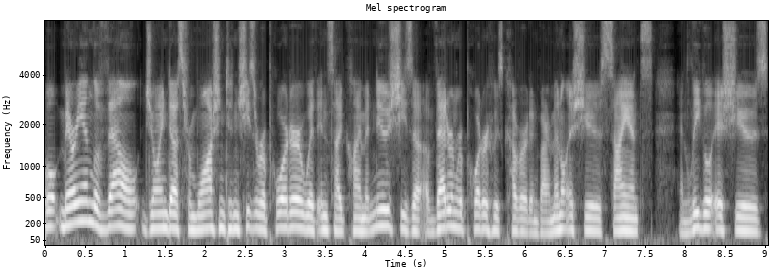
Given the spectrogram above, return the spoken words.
Well, Marianne Lavelle joined us from Washington. She's a reporter with Inside Climate News. She's a, a, veteran reporter who's covered environmental issues, science, and legal issues.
